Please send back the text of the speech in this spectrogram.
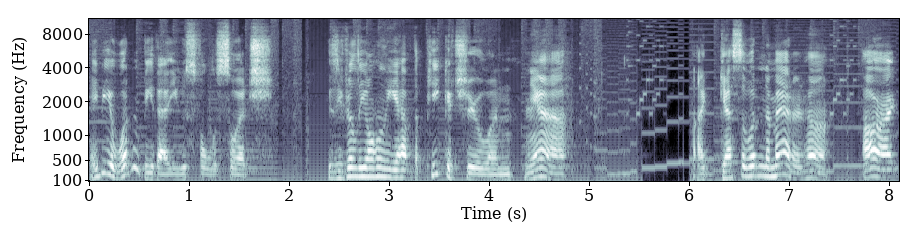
maybe it wouldn't be that useful to switch. Because you really only have the Pikachu, and yeah. I guess it wouldn't have mattered, huh? Alright,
